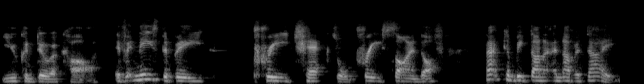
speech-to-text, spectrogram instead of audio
you can do a car. If it needs to be pre-checked or pre-signed off, that can be done at another day.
